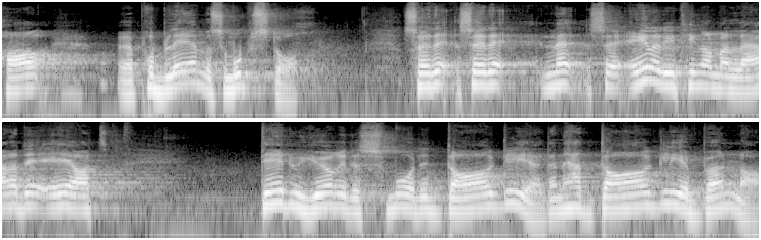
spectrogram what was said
ha problemet problemer som oppstår, så er, det, så er det så er en av de tingene man lærer, det er at det du gjør i det små, det daglige, denne her daglige bønna,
